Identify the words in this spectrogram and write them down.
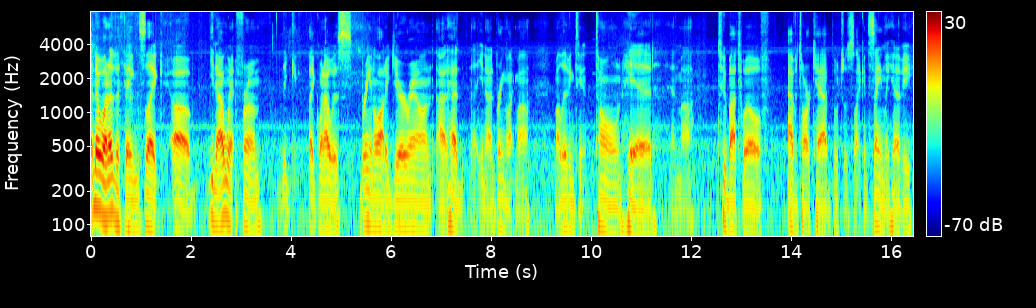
I know one of the things, like, uh, you know, I went from, like, when I was bringing a lot of gear around, I had, uh, you know, I'd bring, like, my, my living tone head and my 2x12 avatar cab, which was, like, insanely heavy.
